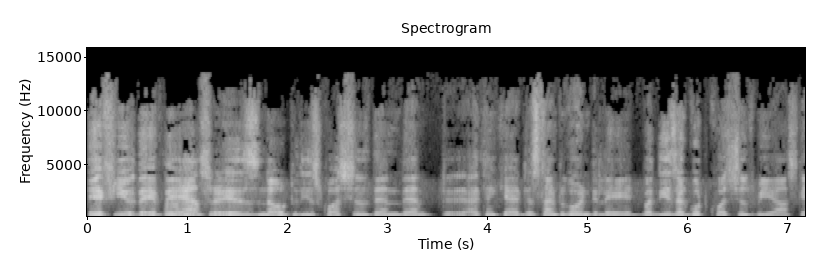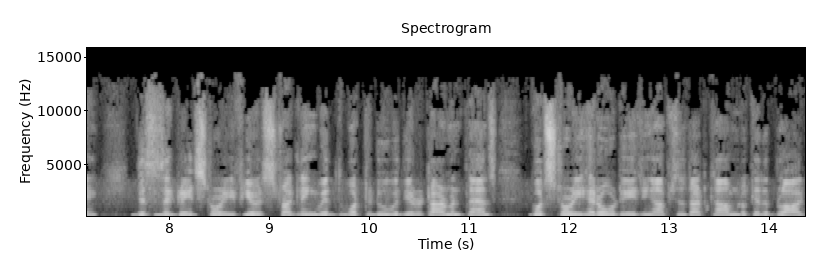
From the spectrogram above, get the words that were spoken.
If you, if the mm-hmm. answer is no to these questions, then, then I think, yeah, it is time to go and delay it. But these are good questions we're asking. This is a great story. If you're struggling with what to do with your retirement plans, good story. Head over to agingoptions.com, look at the blog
